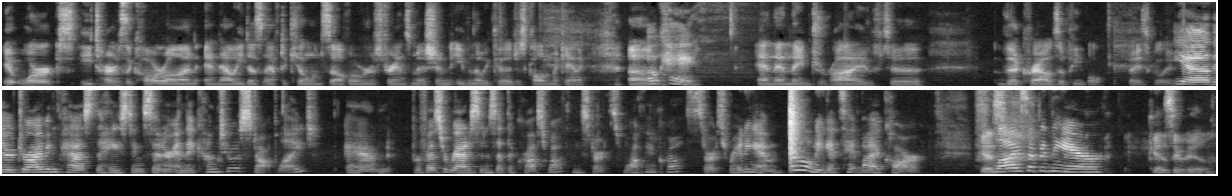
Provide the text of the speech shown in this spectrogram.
It works. He turns the car on, and now he doesn't have to kill himself over his transmission, even though he could have just called a mechanic. Um, Okay. And then they drive to the crowds of people, basically. Yeah, they're driving past the Hastings Center and they come to a stoplight. And Professor Radisson is at the crosswalk and he starts walking across, starts raining in. Boom, he gets hit by a car. Guess- Flies up in the air. Guess who him?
